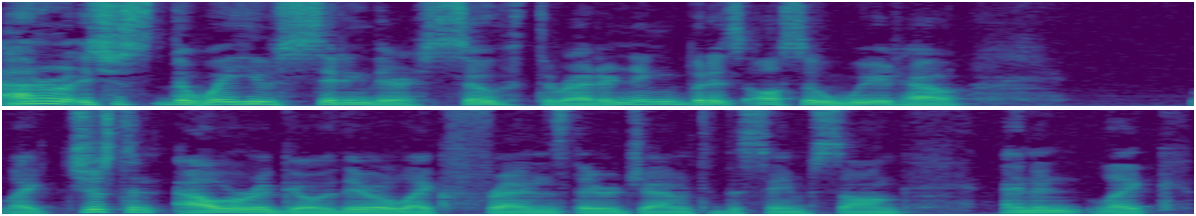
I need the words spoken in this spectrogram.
I don't know. It's just the way he was sitting there, so threatening, but it's also weird how like just an hour ago they were like friends they were jamming to the same song and then like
